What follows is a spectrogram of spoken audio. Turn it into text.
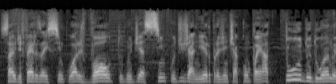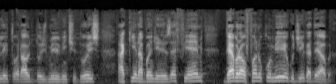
Saio de férias às 5 horas, volto no dia 5 de janeiro para a gente acompanhar tudo do ano eleitoral de 2022 aqui na Band News FM. Débora Alfano comigo, diga Débora.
